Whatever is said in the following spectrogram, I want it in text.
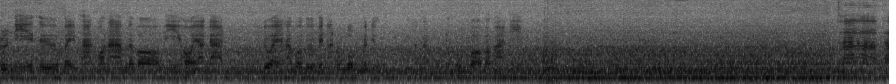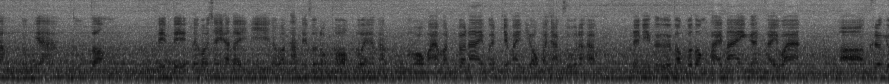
รุ่นนี้คือไปผ่านหม้อน้ำแล้วก็มีออยอากาศด้วยนะครับ ก็คือเป็นอนุกรมกันอยู่นะครับอุณหภูมิก็ประมาณนี้ ถ้าทำทุกอย่างถูกต้องเป๊ะๆแล้วก็ใช้อะไรดี แล้วก็ทำในส่วนของท้องด้วยนะครับ ออกมามันก็ได้เหมือนเกียร์ใหม่ที่ออกมาจากศูนย์นะครับ แต่นี่คือต้องก็ต้องภายใต้เงื่อนไขว่าเครื่องย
